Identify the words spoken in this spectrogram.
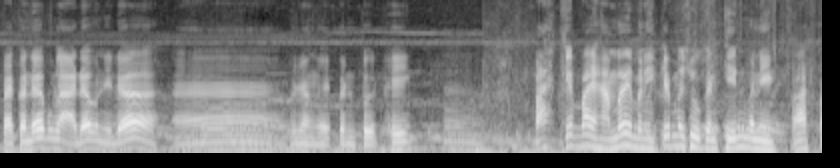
ไปก่อนเด้อพวกหลานเด้อวันนี้เด้ออ่าพี่น้องเอ้ยเพิ่นเปิดเพลงอืม ไปเก็บใบหามเอ้ยบัดนี้เก็บมาชูกันกินบัดนี้ไปไป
